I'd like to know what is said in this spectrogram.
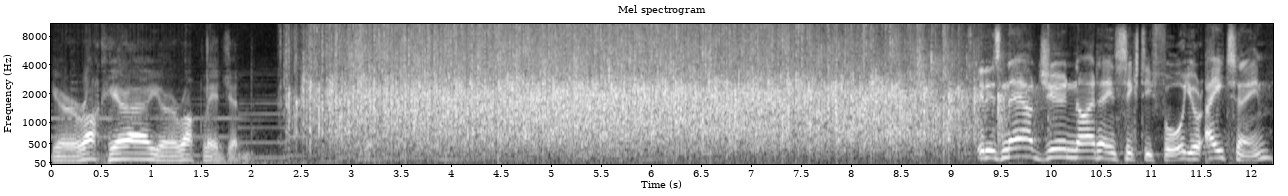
You're a rock hero. You're a rock legend. It is now June 1964. You're 18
